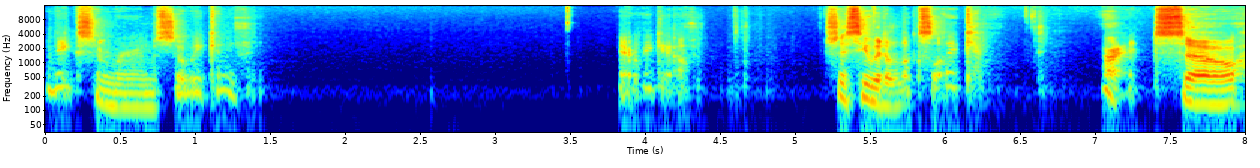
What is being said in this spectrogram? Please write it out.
make some room so we can, there we go. Actually see what it looks like. All right, so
